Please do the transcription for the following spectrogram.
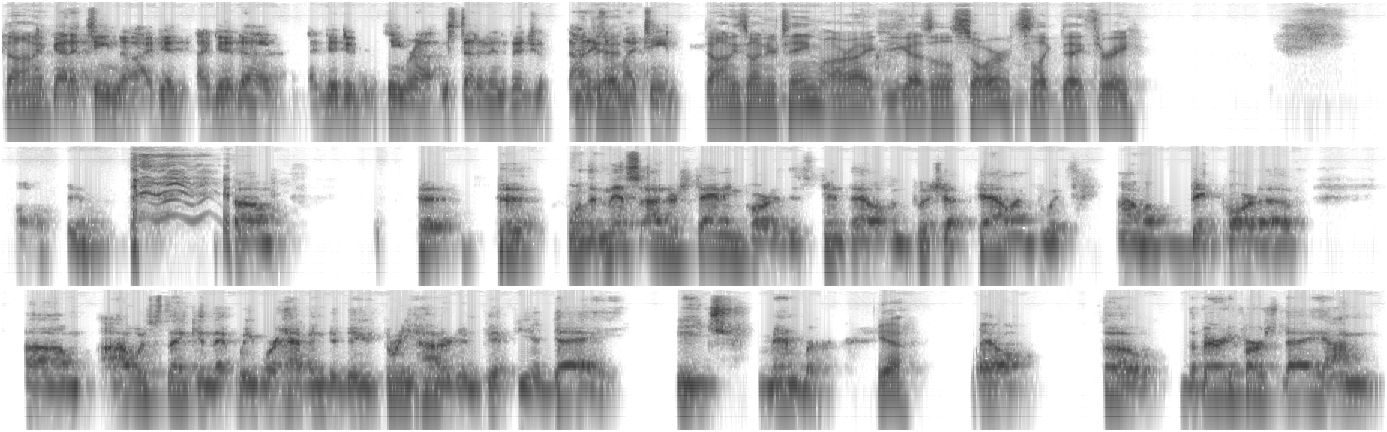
Donnie. I've got a team though. I did. I did. Uh, I did do the team route instead of individual. Donnie's on my team. Donnie's on your team. All right. You guys a little sore? It's like day three. Oh yeah. um, to, to, for the misunderstanding part of this 10,000 push up challenge, which I'm a big part of, um, I was thinking that we were having to do 350 a day each member. Yeah. Well, so the very first day I'm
